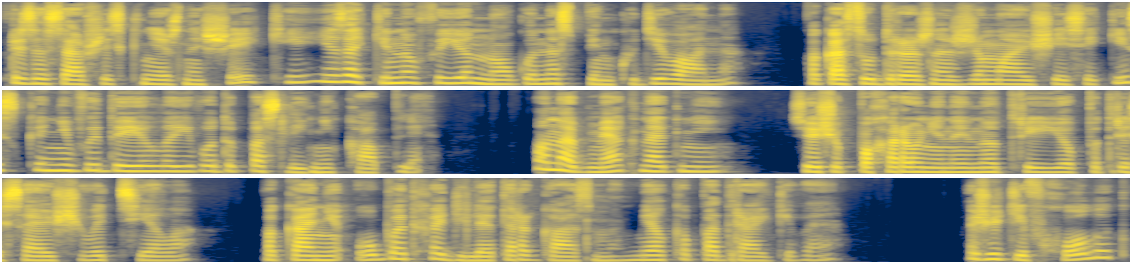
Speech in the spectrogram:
присосавшись к нежной шейке и закинув ее ногу на спинку дивана, пока судорожно сжимающаяся киска не выдаила его до последней капли. Он обмяк над ней, все еще похороненный внутри ее потрясающего тела, пока они оба отходили от оргазма, мелко подрагивая. Ощутив холод,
